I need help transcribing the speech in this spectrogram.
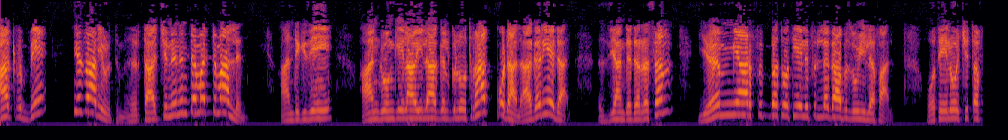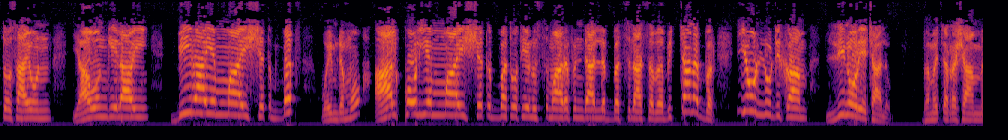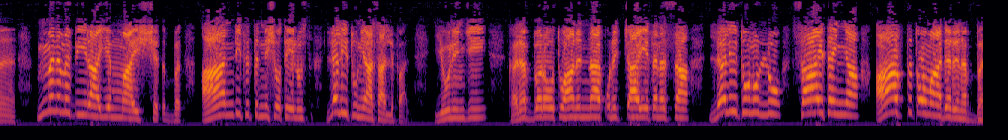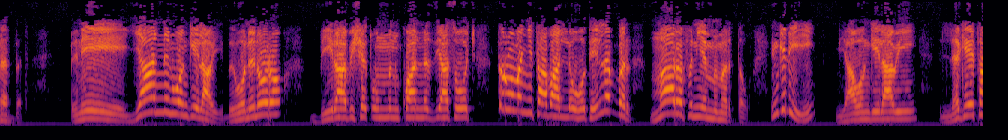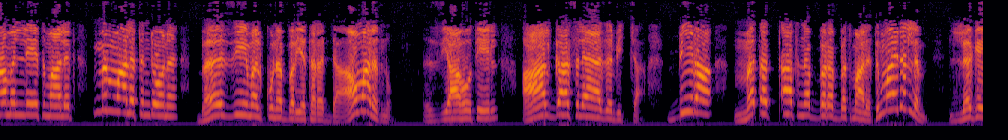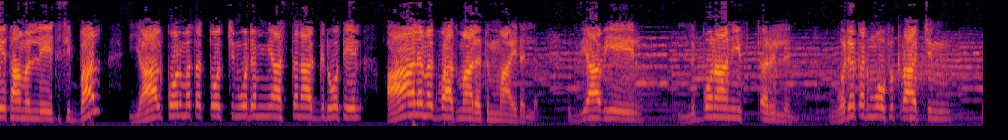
አቅርቤ የዛሬውን ትምህርታችንን እንደመድማለን። አንድ ጊዜ አንድ ወንጌላዊ ለአገልግሎት ራቅ ወዳለ አገር ይሄዳል። እዚያ እንደ ደረሰም የሚያርፍበት ሆቴል ፍለጋ ብዙ ይለፋል። ሆቴሎች ጠፍቶ ሳይሆን ያ ወንጌላዊ ቢራ የማይሸጥበት ወይም ደግሞ አልኮል የማይሸጥበት ሆቴል ውስጥ ማረፍ እንዳለበት ስላሰበ ብቻ ነበር ይህ ሁሉ ድካም ሊኖር የቻለው። በመጨረሻም ምንም ቢራ የማይሸጥበት አንዲት ትንሽ ሆቴል ውስጥ ሌሊቱን ያሳልፋል። ይሁን እንጂ ከነበረው ትኋንና ቁንጫ የተነሣ ሌሊቱን ሁሉ ሳይተኛ አፍጥጦ ማደር ነበረበት። እኔ ያንን ወንጌላዊ ብሆን ኖሮ ቢራ ቢሸጡም እንኳን እነዚያ ሰዎች ጥሩ መኝታ ባለው ሆቴል ነበር ማረፍን የምመርጠው። እንግዲህ ያ ወንጌላዊ ለጌታ መለየት ማለት ምን ማለት እንደሆነ በዚህ መልኩ ነበር የተረዳው ማለት ነው። እዚያ ሆቴል አልጋ ስለያዘ ብቻ ቢራ መጠጣት ነበረበት ማለትም አይደለም። ለጌታ መለየት ሲባል የአልኮል መጠጦችን ወደሚያስተናግድ ሆቴል አለመግባት ማለትም አይደለም። እግዚአብሔር ልቦናን ይፍጠርልን። ወደ ቀድሞ ፍቅራችን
